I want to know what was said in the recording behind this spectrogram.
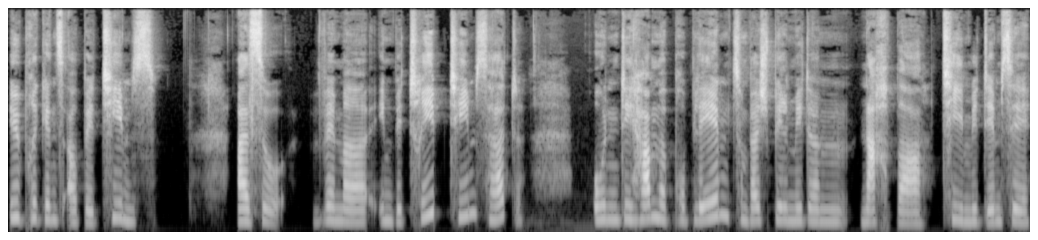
Übrigens auch bei Teams. Also wenn man im Betrieb Teams hat und die haben ein Problem zum Beispiel mit dem Nachbarteam, mit dem sie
